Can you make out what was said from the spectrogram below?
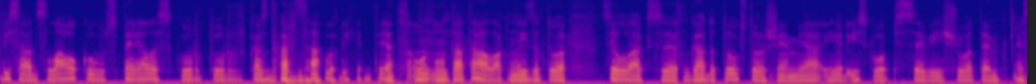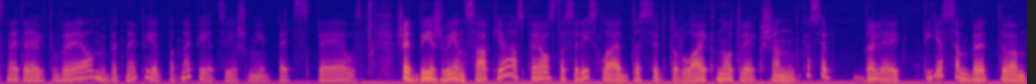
visādas lauku spēles, kur tur kas dārzā var iet. Ja? Un, un tā tālāk. Un līdz ar to cilvēks eh, gadu tūkstošiem ja, ir izkopis sevī šo te, es neteiktu vēlmi, bet nepie, pat nepieciešamību pēc spēles. Šeit bieži vien saka, jā, spēles tas ir izklaide, tas ir tur laika notriekšana, kas ir daļai tiesa, bet um,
